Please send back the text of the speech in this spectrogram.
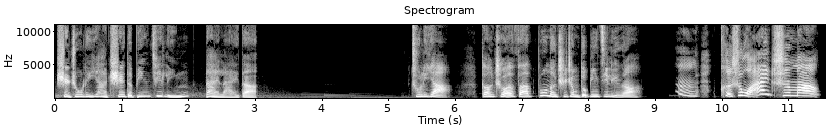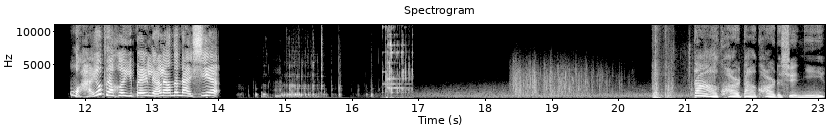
是茱莉亚吃的冰激凌。带来的，茱莉亚，刚吃完饭不能吃这么多冰激凌啊！嗯，可是我爱吃嘛，我还要再喝一杯凉凉的奶昔。大块大块的雪泥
